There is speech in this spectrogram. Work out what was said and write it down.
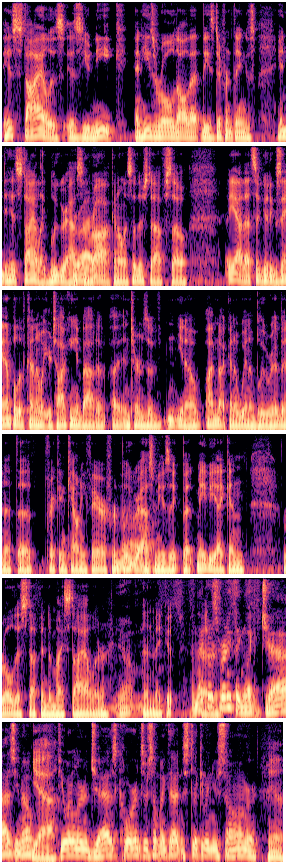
his style is is unique, and he's rolled all that these different things into his style, like bluegrass and rock and all this other stuff. So. Yeah, that's a good example of kind of what you're talking about of, uh, in terms of, you know, I'm not going to win a blue ribbon at the frickin' county fair for bluegrass music, but maybe I can roll this stuff into my style or Yeah. and make it And that better. goes for anything like jazz, you know. Yeah. If you want to learn jazz chords or something like that and stick them in your song or yeah.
